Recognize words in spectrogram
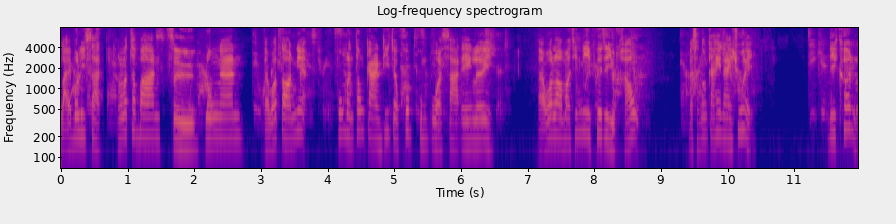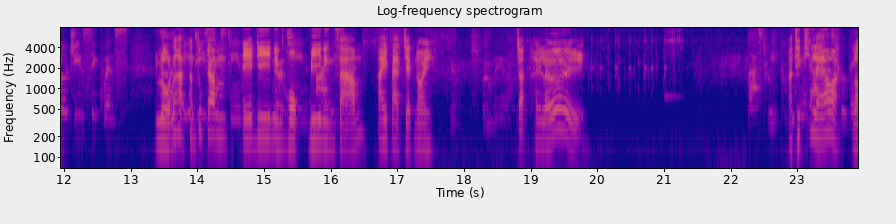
หลายบริษัท ทั้งรัฐบาล สื่อ โรงงาน แต่ว่าตอนเนี้ยพวกมันต้องการที่จะควบคุมประวัติศาสตร์เองเลย แต่ว่าเรามาที่นี่เพื่อจะหยุดเขาและฉันต้องการให้นายช่วย Deacon โหลดรหัสพันธุกรรม AD 1 6 B 1 3 I 8 7 หน่อย จัดให้เลย อาทิตย์ที่แล้วอะ เรา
